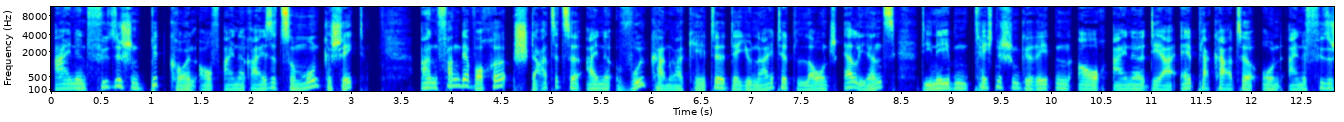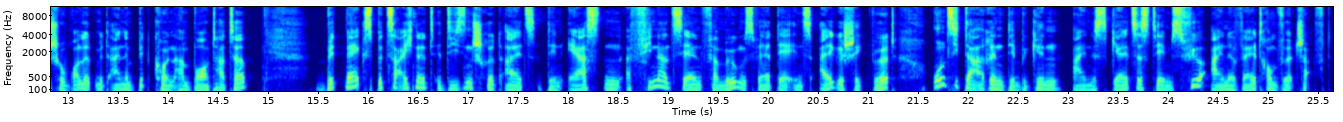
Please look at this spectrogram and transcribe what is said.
einen physischen Bitcoin auf eine Reise zum Mond geschickt. Anfang der Woche startete eine Vulkanrakete der United Launch Alliance, die neben technischen Geräten auch eine DHL-Plakate und eine physische Wallet mit einem Bitcoin an Bord hatte. BitMEX bezeichnet diesen Schritt als den ersten finanziellen Vermögenswert, der ins All geschickt wird und sieht darin den Beginn eines Geldsystems für eine Weltraumwirtschaft.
